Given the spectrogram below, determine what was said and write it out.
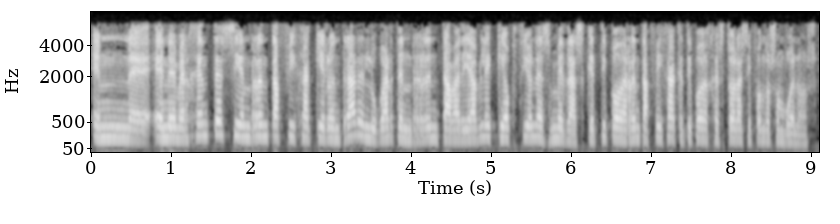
en, eh, en, emergentes, y en renta fija quiero entrar en lugar de en renta variable, ¿qué opciones me das? ¿Qué tipo de renta fija, qué tipo de gestoras y fondos son buenos?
